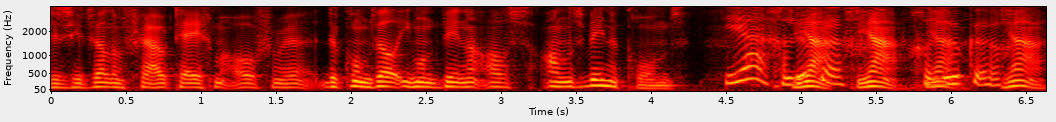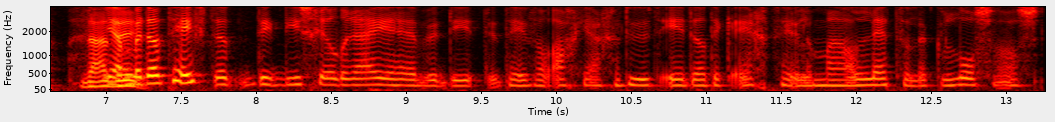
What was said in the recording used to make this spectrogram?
er zit wel een vrouw tegen me over me. Er komt wel iemand binnen als Ans binnenkomt. Ja, gelukkig. Ja, ja, Gelukkig. Ja, ja. Maar dat heeft, dat, die, die schilderijen hebben, die, het heeft wel acht jaar geduurd eer dat ik echt helemaal letterlijk los was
